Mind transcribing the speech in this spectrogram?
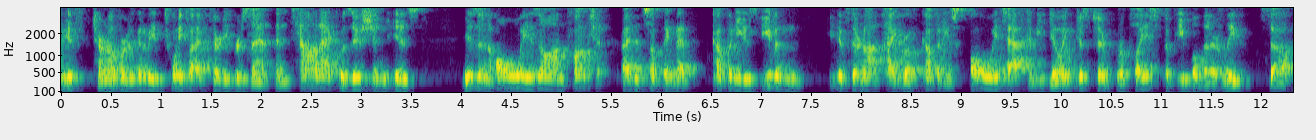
if turnover is going to be 25, 30 percent, then talent acquisition is is an always on function, right? It's something that companies, even if they're not high growth companies, always have to be doing just to replace the people that are leaving. So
